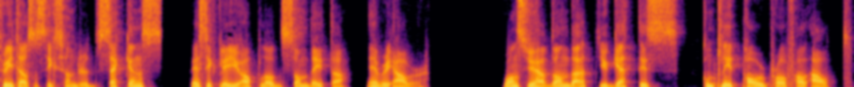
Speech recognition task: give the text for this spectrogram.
3600 seconds, basically you upload some data every hour. Once you have done that, you get this complete power profile out,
